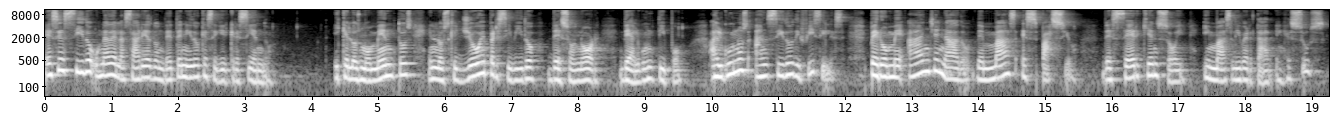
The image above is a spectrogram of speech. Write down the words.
esa ha sido una de las áreas donde he tenido que seguir creciendo y que los momentos en los que yo he percibido deshonor de algún tipo, algunos han sido difíciles, pero me han llenado de más espacio de ser quien soy y más libertad en Jesús.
